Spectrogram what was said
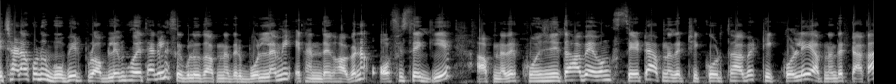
এছাড়া কোনো গভীর প্রবলেম হয়ে থাকলে সেগুলো তো আপনাদের বললামই, এখান থেকে হবে না। অফিসে গিয়ে আপনাদের খোঁজ নিতে হবে এবং সেটা আপনাদের ঠিক করতে হবে। ঠিক করলেই আপনাদের টাকা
